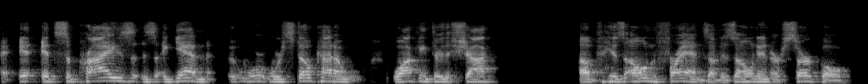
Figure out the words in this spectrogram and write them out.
It, it surprises again. We're, we're still kind of walking through the shock of his own friends, of his own inner circle,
